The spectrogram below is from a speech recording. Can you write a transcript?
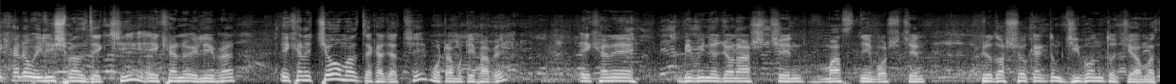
এখানেও ইলিশ মাছ দেখছি এখানেও ইলিশ মাছ। এখানে চৌ মাছ দেখা যাচ্ছে মোটামুটিভাবে। এখানে বিভিন্ন জন আসছেন মাছ নিয়ে বসছেন। প্রিয় দর্শক একদম জীবন্ত চেয়া মাছ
